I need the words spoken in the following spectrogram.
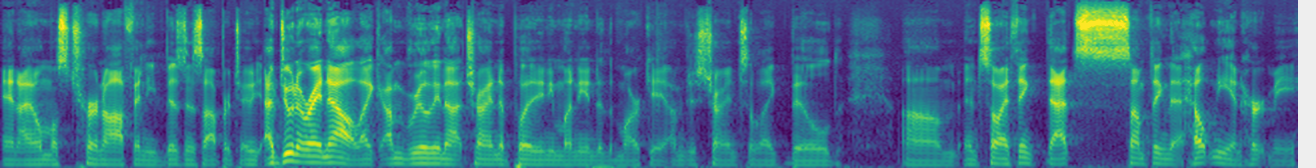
and I almost turn off any business opportunity. I'm doing it right now. Like I'm really not trying to put any money into the market. I'm just trying to like build. Um, and so I think that's something that helped me and hurt me.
